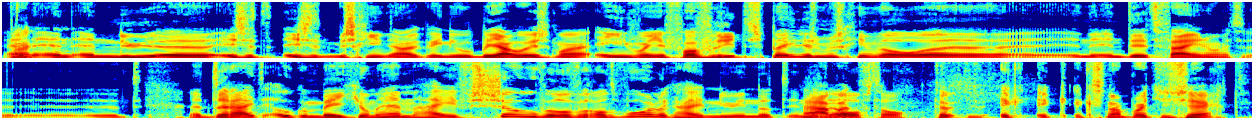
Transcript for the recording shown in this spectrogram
En, Nee. en, en nu eh, is, het, is het misschien, nou, ik weet niet hoe het bij jou is, maar een van je favoriete spelers misschien wel eh, in, in dit Feyenoord. Eh, het, het draait ook een beetje om hem. Hij heeft zoveel verantwoordelijkheid nu in dat, in Ja, dat elftal. Te- Ik, ik, ik snap wat je zegt,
